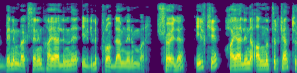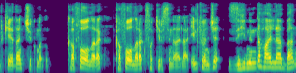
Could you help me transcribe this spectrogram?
Benim bak senin hayalinle ilgili problemlerim var. Şöyle, ilki hayalini anlatırken Türkiye'den çıkmadın kafa olarak kafa olarak fakirsin hala. İlk önce zihninde hala ben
